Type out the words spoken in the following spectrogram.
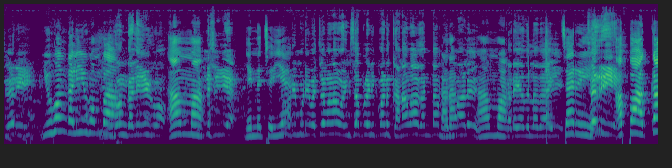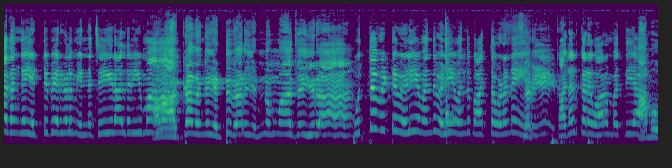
சரி. யுகம் கலியுகம்பா யுகம் கலியுகம். ஆமா. என்ன செய்ய? என்ன செய்ய? முடி முடி வச்சவனா ஒயின் ஷாப்ல நிப்பான்னு கனவா கண்டான் பெருமாளு. ஆமா. கிடையாது இல்லதாய் சரி. சரி. அப்பா அக்கா தங்க எட்டு பேர்களும் என்ன செய்கிறாள் தெரியுமா? அக்கா தங்க எட்டு பேரு என்னம்மா செய்கிறா? புத்த விட்டு வெளியே வந்து வெளியே வந்து பார்த்த உடனே சரி. கடற்கரை ஓரம் பத்தியா? ஆமோ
